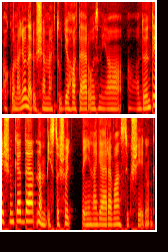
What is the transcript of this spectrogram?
akkor nagyon erősen meg tudja határozni a, a döntésünket, de nem biztos, hogy tényleg erre van szükségünk.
